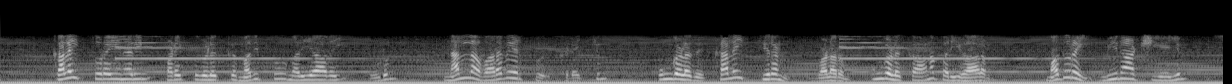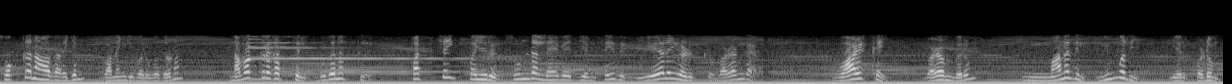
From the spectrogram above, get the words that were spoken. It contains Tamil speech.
கலைத்துறையினரின் படைப்புகளுக்கு மதிப்பு மரியாதை கூடும். நல்ல வரவேற்பு கிடைக்கும். உங்களது கலை திறன் வளரும். உங்களுக்கான பரிகாரம். மதுரை மீனாட்சியையும் சொக்கநாதரையும் வணங்கி வருவதுடன் நவக்கிரகத்தில் புதனுக்கு பச்சை பயிறு சுண்டல் நைவேத்தியம் செய்து ஏழைகளுக்கு வழங்க வாழ்க்கை வளம் பெறும். மனதில் நிம்மதி ஏற்படும்.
